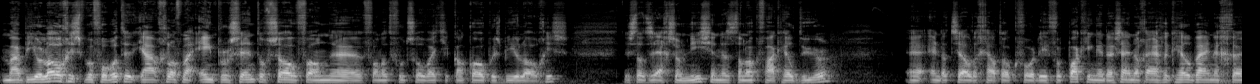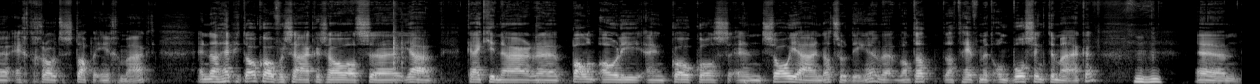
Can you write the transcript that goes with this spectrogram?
maar biologisch bijvoorbeeld, eh, ja, geloof maar 1% of zo van, uh, van het voedsel wat je kan kopen is biologisch. Dus dat is echt zo'n niche en dat is dan ook vaak heel duur. Uh, en datzelfde geldt ook voor de verpakkingen. Daar zijn nog eigenlijk heel weinig echt grote stappen in gemaakt. En dan heb je het ook over zaken zoals, ja, kijk je naar palmolie en kokos en soja en dat soort dingen. Want dat, dat heeft met ontbossing te maken. Mm Um,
